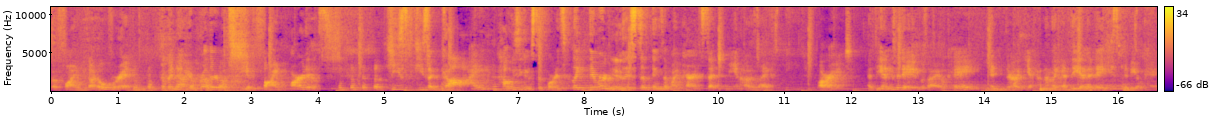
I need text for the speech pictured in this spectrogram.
but fine, we got over it. But now your brother wants to be a fine artist. He's, he's a guy. How is he going to support his, like, there were lists of things that my parents said to me, and I was like, all right, at the end of the day, was I okay? And they're like, yeah. And I'm like, at the end of the day, he's going to be okay.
